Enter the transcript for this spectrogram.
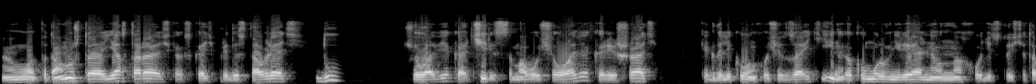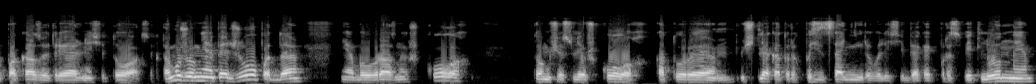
Вот, потому что я стараюсь, как сказать, предоставлять дух человека, через самого человека решать как далеко он хочет зайти и на каком уровне реально он находится. То есть это показывает реальная ситуация. К тому же у меня опять же опыт, да, я был в разных школах, в том числе в школах, которые, учителя которых позиционировали себя как просветленные.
